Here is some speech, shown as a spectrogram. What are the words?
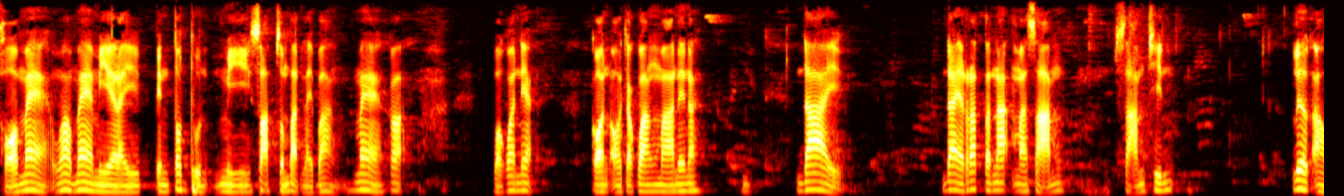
ขอแม่ว่าแม่มีอะไรเป็นต้นทุนมีทรัพย์สมบัติอะไรบ้าง แม่ก็บอกว่าเนี่ยก่อนออกจากวังมาเนี่ยนะ ได้ได้รัตนะมาสามสามชิ้น เลือกเอา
